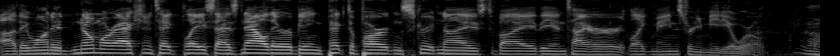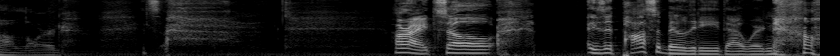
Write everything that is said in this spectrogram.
Uh, they wanted no more action to take place as now they were being picked apart and scrutinized by the entire like mainstream media world. Oh Lord, it's all right. So, is it possibility that we're now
